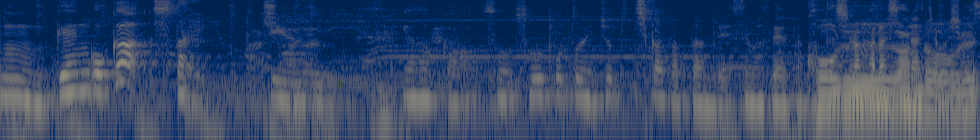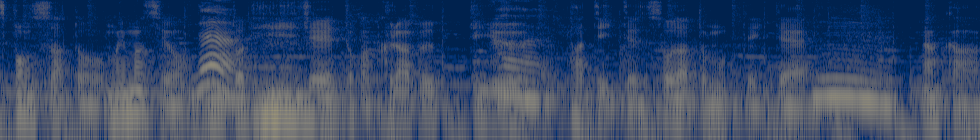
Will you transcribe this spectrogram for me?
うん。言語化したいっていういやなんかそうそういうことにちょっと近かったんですいません。コールレしスポンスだと思いますよ。ね本当 DJ とかクラブっていうはいパーティーってそうだと思っていて、た。うん。なんか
